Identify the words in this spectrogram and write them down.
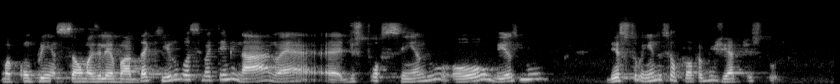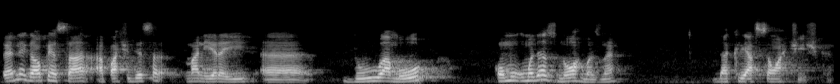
uma compreensão mais elevada daquilo, você vai terminar não é, é distorcendo ou mesmo destruindo seu próprio objeto de estudo. Então é legal pensar a partir dessa maneira aí uh, do amor como uma das normas né, da criação artística.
